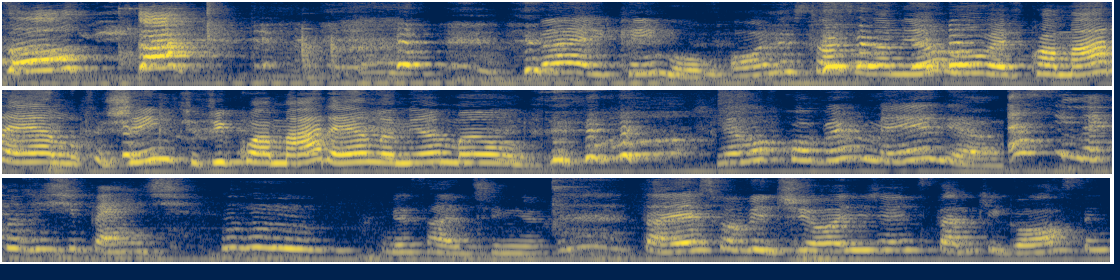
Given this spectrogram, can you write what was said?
Solta! Véi, queimou. Olha a situação da minha mão, véi. Ficou amarelo. Gente, ficou amarelo a minha mão. Minha mão ficou vermelha. É assim, né? Quando a gente perde. Engraçadinho. Tá, esse foi o vídeo de hoje, gente. Espero que gostem.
